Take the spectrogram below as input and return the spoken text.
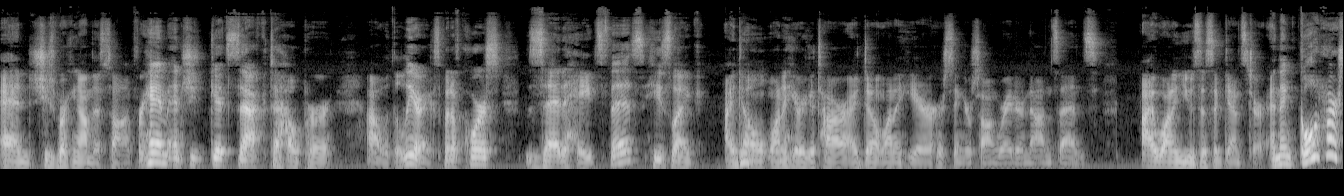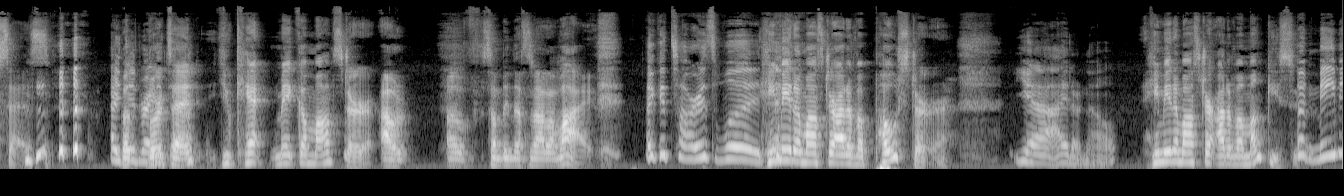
And she's working on this song for him, and she gets Zach to help her with the lyrics. But of course, Zedd hates this. He's like, I don't want to hear a guitar. I don't want to hear her singer songwriter nonsense. I want to use this against her. And then Goldar says, I but did write Lord it down. said, you can't make a monster out of something that's not alive. A guitar is wood. He made a monster out of a poster. yeah, I don't know. He made a monster out of a monkey suit. But maybe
